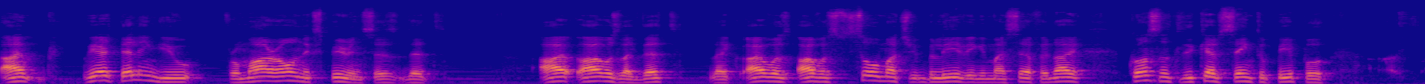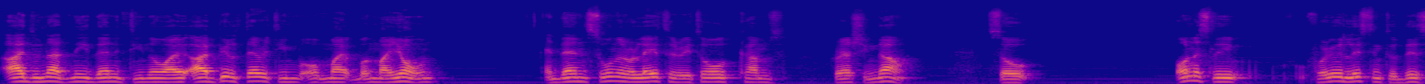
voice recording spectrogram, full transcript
i'm we are telling you from our own experiences that I, I was like that. Like I was I was so much believing in myself and I constantly kept saying to people I do not need anything you know I, I built everything on my on my own and then sooner or later it all comes crashing down so honestly for you listening to this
